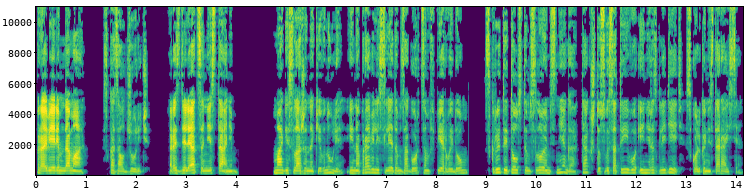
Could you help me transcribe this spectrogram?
«Проверим дома», — сказал Джурич. «Разделяться не станем». Маги слаженно кивнули и направились следом за горцем в первый дом, скрытый толстым слоем снега, так что с высоты его и не разглядеть, сколько ни старайся.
